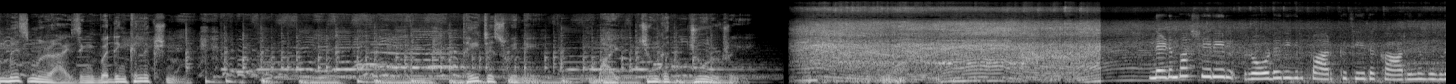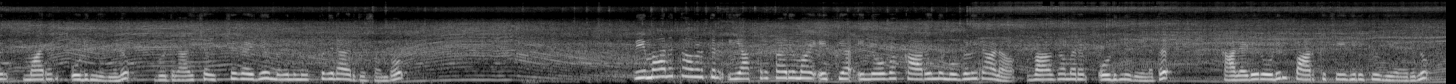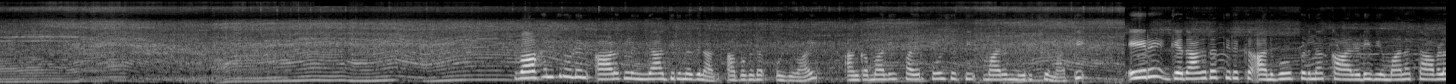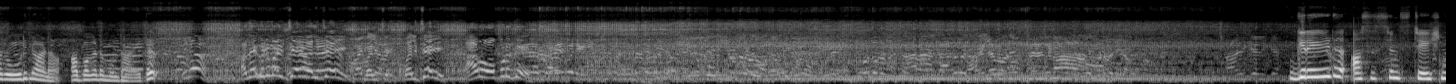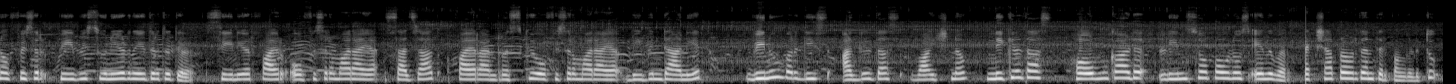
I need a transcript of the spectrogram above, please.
mesmerizing wedding collection. Tejaswini by Chungat Jewelry. നെടുമ്പാശ്ശേരിയിൽ റോഡരികിൽ park ചെയ്ത കാറിന് മുകളിൽ മരം ഒടിഞ്ഞു വീണു ബുധനാഴ്ച ഉച്ച കഴിഞ്ഞ് മൂന്ന് മുപ്പതിനായിരുന്നു സംഭവം വിമാനത്താവളത്തിൽ യാത്രക്കാരുമായി എത്തിയ ഇന്നോവ കാറിന് മുകളിലാണ് വാഗമരം ഒടിഞ്ഞു വീണത് കാലടി റോഡിൽ പാർക്ക് ചെയ്തിരിക്കുകയായിരുന്നു വാഹനത്തിനുള്ളിൽ ആളുകൾ ഇല്ലാതിരുന്നതിനാൽ അപകടം ഒഴിവായി. അങ്കമാലി ഫയർഫോഴ്സ് എത്തി മരം മുറിച്ചു മാറ്റി. ഏറെ ഗതാഗത തിരക്ക് അനുഭവപ്പെടുന്ന കാലടി വിമാനത്താവള റോഡിലാണ് അപകടമുണ്ടായത്. വലിച്ചായി വലിച്ചായി വലിച്ചായി. ആ റോപ്പ് എടുക്ക്. Grade assistant station officer P V സുനിയുടെ നേതൃത്വത്തിൽ സീനിയർ ഫയർ ഓഫീസർമാരായ സജാദ് ഫയർ ആൻഡ് റെസ്ക്യൂ ഓഫീസർമാരായ ബിബിൻ ഡാനിയൽ വിനു വർഗീസ് അഖിൽദാസ് വൈഷ്ണവ് നിഖിൽദാസ് ഹോംഗാർഡ് ലിൻസോ പൗലോസ് എന്നിവർ രക്ഷാപ്രവർത്തനത്തിൽ പങ്കെടുത്തു.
